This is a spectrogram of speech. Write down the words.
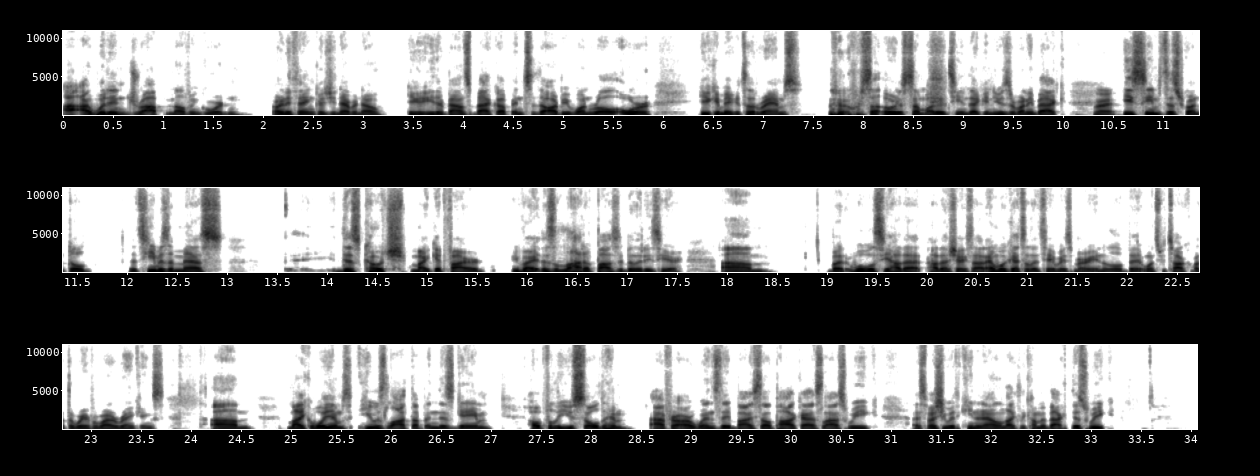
yeah. I, I, wouldn't drop Melvin Gordon or anything because you never know. He could either bounce back up into the RB one role or he can make it to the Rams or, some, or some other team that can use a running back. Right. He seems disgruntled. The team is a mess. This coach might get fired. Right. There's a lot of possibilities here. Um, but we'll, we'll see how that how that shakes out. And we'll get to Latavius Murray in a little bit once we talk about the waiver wire rankings. Um, Mike Williams, he was locked up in this game. Hopefully, you sold him after our Wednesday buy sell podcast last week, especially with Keenan Allen likely coming back this week.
